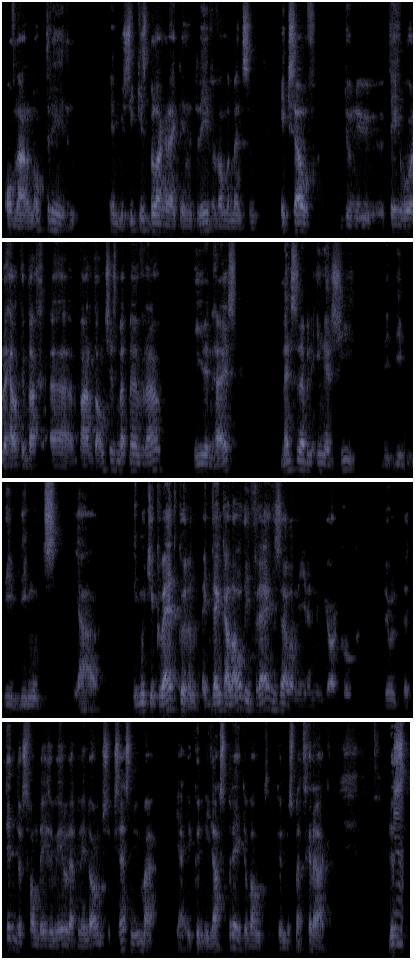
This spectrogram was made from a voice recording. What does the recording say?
of naar een optreden. En muziek is belangrijk in het leven van de mensen. Ik zelf doe nu tegenwoordig elke dag uh, een paar dansjes met mijn vrouw hier in huis. Mensen hebben energie. Die, die, die, die, moet, ja, die moet je kwijt kunnen. Ik denk aan al die vrijgezellen hier in New York De Tinders van deze wereld hebben enorm succes nu, maar ja, je kunt niet afspreken, want je kunt besmet geraken. Dus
